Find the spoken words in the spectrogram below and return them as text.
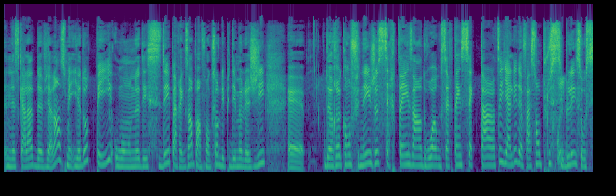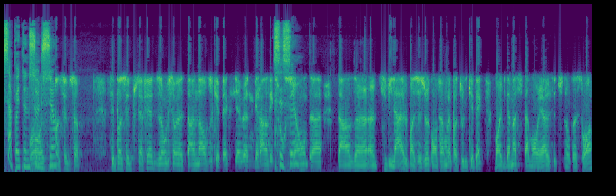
une escalade de violence, mais il y a d'autres pays où on a décidé, par exemple, en fonction de l'épidémiologie. Euh, de reconfiner juste certains endroits ou certains secteurs, tu sais, y aller de façon plus Oui. ciblée, ça aussi, ça peut être une solution. c'est possible, ça. C'est possible, tout à fait. Disons que sur- dans le nord du Québec, s'il y avait une grande explosion de- dans un, un petit village, bon, c'est sûr qu'on ne fermerait pas tout le Québec. Bon, évidemment, si c'est à Montréal, c'est une autre histoire.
